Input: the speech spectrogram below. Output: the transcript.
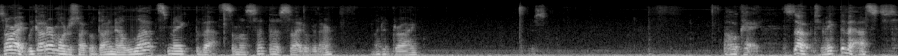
So all right, we got our motorcycle done. Now let's make the vest. I'm gonna set that aside over there. Let it dry. Just... Okay, so to make the vest,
